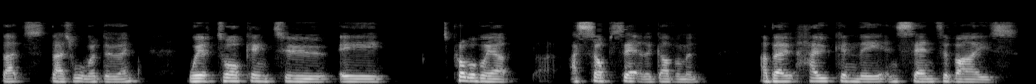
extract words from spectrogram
that's that's what we're doing we're talking to a, it's probably a, a subset of the government about how can they incentivize,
